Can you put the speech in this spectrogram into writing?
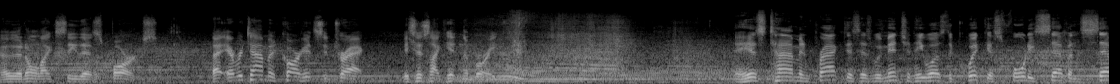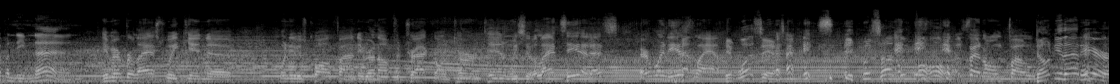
I don't like to see that sparks. Every time a car hits the track, it's just like hitting the brake. His time in practice, as we mentioned, he was the quickest, 47.79. You remember last weekend uh, when he was qualifying, he ran off the track on turn 10. We said, well, that's it. That's everyone his lap. It was it. he was on the pole. He was on pole. Don't do that here.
